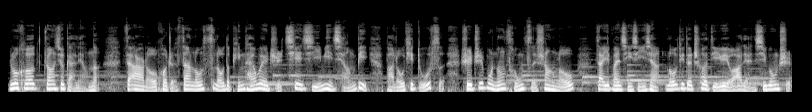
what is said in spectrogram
如何装修改良呢？在二楼或者三楼、四楼的平台位置砌起一面墙壁，把楼梯堵死，使之不能从此上楼。在一般情形下，楼梯的彻底约有二点七公尺，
